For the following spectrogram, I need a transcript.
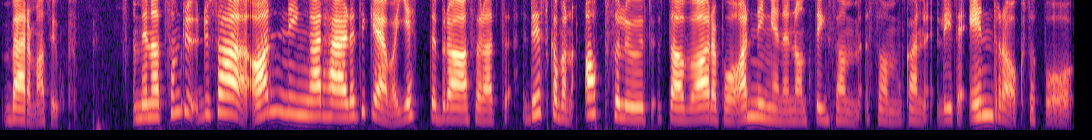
värmas upp. Men att som du, du sa, andningar här, det tycker jag var jättebra för att det ska man absolut ta vara på. Andningen är någonting som, som kan lite ändra också på,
